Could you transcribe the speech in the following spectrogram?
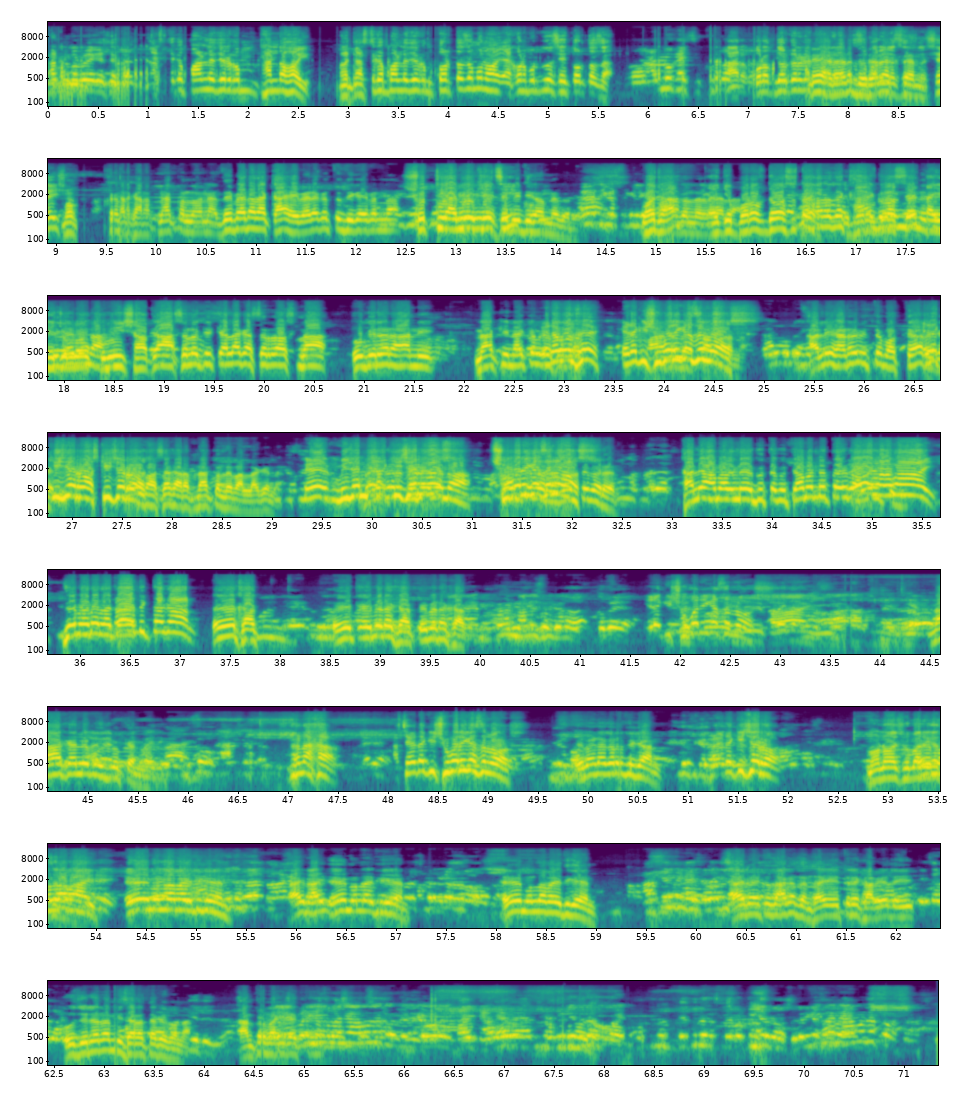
ঠান্ডা হয়ে গেছে। গাছ থেকে পারলে যেরকম ঠান্ডা হয় মানে গাছ থেকে পারলে যেরকম মনে হয় এখনও পর্যন্ত সেই তরতাজা। আর বরফ আসলে, সেই খারাপ না করল না। যে বেটারা খায় এই বেটাকে তো দিগাইবেন না। সত্যি আমি খেয়েছি। ভিডিও আমরা করে মজা। এই যে বরফ দেওয়া আছে তো খাই যে এই খায় বরফ আছে, তাই এর জন্য খুবই স্বাদ আসলে কি কেলা গাছের রস না? উগিরের হানি। নাকি নাইকেল এটা বলছে এটা কি সুপারি গাছের রস? খালি হেডের ভিতরে ভর্তি আর এটা কিসের রস কিসের রস? ভাষা খারাপ না করলে ভালো লাগে না। এ মিজান ভাই কিসের রস? সুপারি গাছের রস? খালি আমার লে গুতে গুতে আমার লে তো ভাই। যে বেটা রাখা দিক তাকান এ খাক এই বেটা খাক এই বেটা খাক। এটা কি সুপারি গাছের রস? না খাইলে বুঝব কেন? না আচ্ছা এটা কি সুপারি গাছের রস? এই বেটা করে দিগান। এটা কিসের রস? মনে হয় সুপারি। ভাই এই মোল্লা ভাই দিগেন এই ভাই এই মোল্লা দিগেন এই মোল্লা ভাই দিগেন ভাই ভাই একটু জায়গা দেন। ভাই এইতরে খাবে দেই। হুজুরেরা কথা না। ভাই কি?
